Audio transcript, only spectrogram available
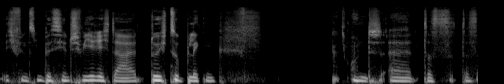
Ich finde es ein bisschen schwierig, da durchzublicken. Und äh, das, das,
